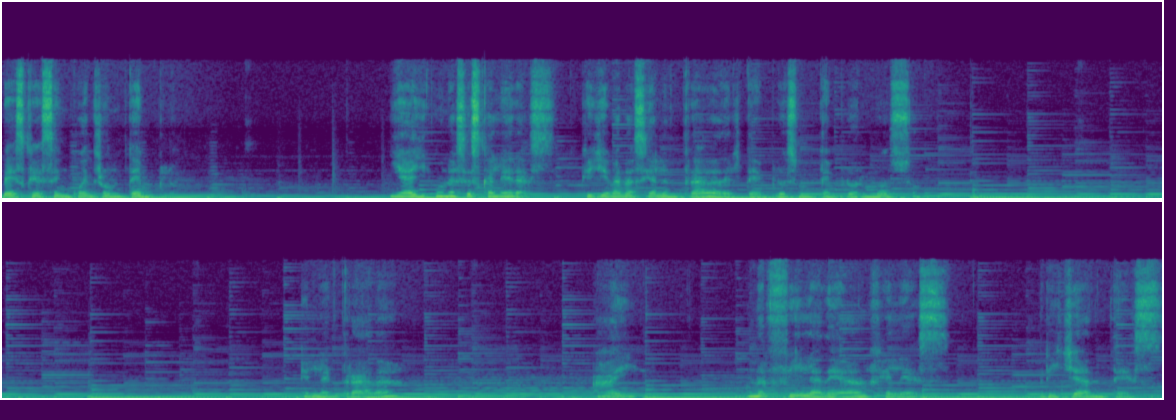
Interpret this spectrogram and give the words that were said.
ves que se encuentra un templo y hay unas escaleras que llevan hacia la entrada del templo. Es un templo hermoso. En la entrada hay una fila de ángeles brillantes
